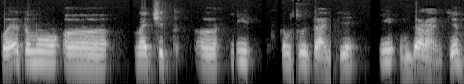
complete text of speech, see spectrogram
Поэтому, значит, и в консультанте, и в гаранте,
